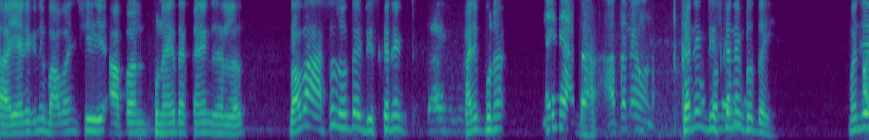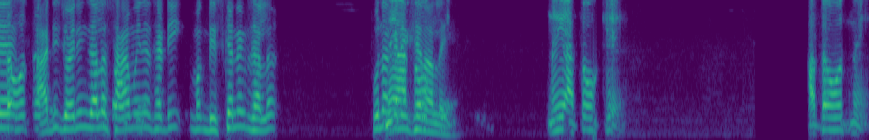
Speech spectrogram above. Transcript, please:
या ठिकाणी बाबांशी आपण पुन्हा एकदा कनेक्ट झालो बाबा असंच होतंय डिस्कनेक्ट आणि पुन्हा नाही नाही आता आता नाही होणार. कनेक्ट डिस्कनेक्ट होतंय. म्हणजे. आधी जॉईनिंग झालं सहा महिन्यासाठी मग डिस्कनेक्ट झालं. पुन्हा कनेक्शन होत आलंय. नाही. आता ओके आता होत नाही.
